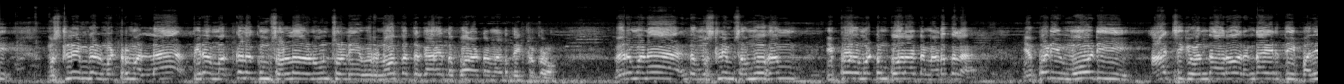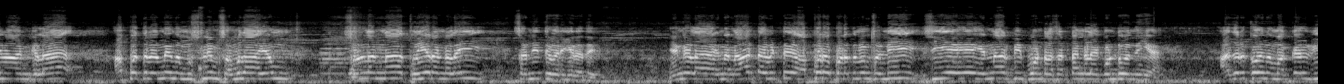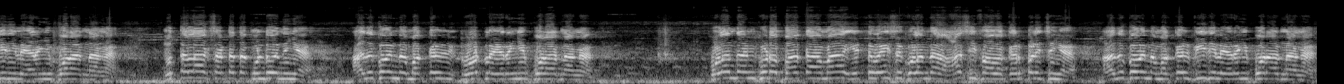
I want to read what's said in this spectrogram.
முஸ்லீம்கள் மட்டுமல்ல பிற மக்களுக்கும் சொல்லணும்னு சொல்லி ஒரு நோக்கத்திற்காக இந்த போராட்டம் நடத்திட்டு இருக்கிறோம் வெறுமன இந்த முஸ்லீம் சமூகம் இப்போது மட்டும் போராட்டம் நடத்தல. மோடி ஆட்சிக்கு வந்தாரோ ரெண்டாயிரத்தி பதினான்குல அப்பத்துல இருந்து இந்த முஸ்லிம் சமுதாயம் சொல்லன்னா துயரங்களை சந்தித்து வருகிறது. எங்களை இந்த நாட்டை விட்டு அப்புறப்படுத்தணும்னு சொல்லி சிஏஏ என்ஆர்பி போன்ற சட்டங்களை கொண்டு வந்தீங்க. அதற்கும் இந்த மக்கள் வீதியில் இறங்கி போராடினாங்க. முத்தலாக் சட்டத்தை கொண்டு வந்தீங்க. அதுக்கும் இந்த மக்கள் ரோட்ல இறங்கி போராடினாங்க. குழந்தைன்னு கூட பார்க்காம எட்டு வயசு குழந்தை ஆசிஃபாவை கற்பழிச்சிங்க. அதுக்கும் இந்த மக்கள் வீதியில் இறங்கி போராடினாங்க.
